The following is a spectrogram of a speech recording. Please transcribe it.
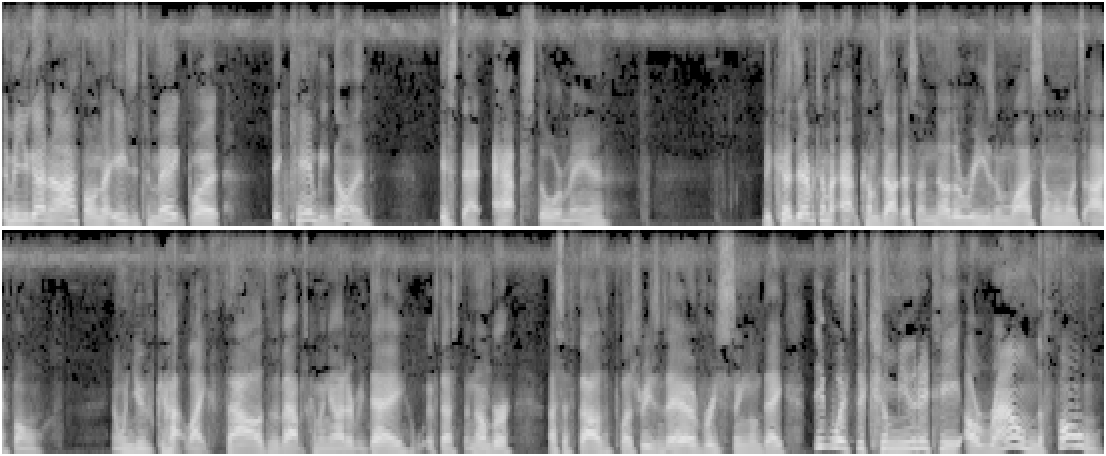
I mean, you got an iPhone that easy to make, but it can be done. It's that app store, man. Because every time an app comes out, that's another reason why someone wants an iPhone. And when you've got like thousands of apps coming out every day, if that's the number, that's a thousand plus reasons every single day. It was the community around the phone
